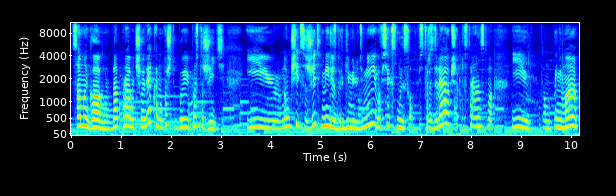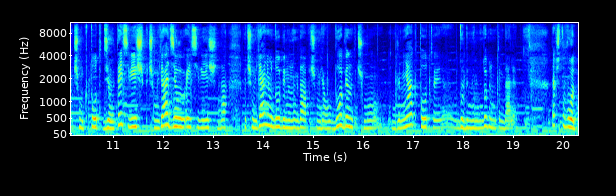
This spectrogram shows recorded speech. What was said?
самое главное, да, право человека на то, чтобы просто жить и научиться жить в мире с другими людьми во всех смыслах. То есть разделяя общее пространство и там, понимая, почему кто-то делает эти вещи, почему я делаю эти вещи, да, почему я неудобен иногда, почему я удобен, почему там, для меня кто-то удобен или неудобен и так далее. Так что вот,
